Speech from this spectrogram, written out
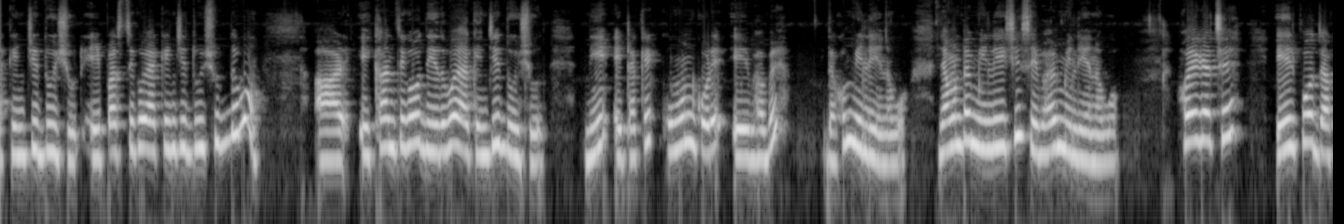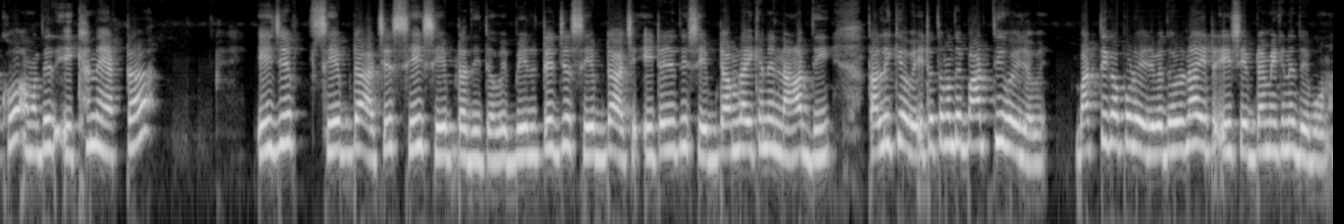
এক ইঞ্চি দুই সুট এই পাশ থেকেও এক ইঞ্চি দুই সুট দেবো আর এখান থেকেও দিয়ে দেবো এক ইঞ্চি দুই সুত। নিয়ে এটাকে কোন করে এইভাবে দেখো মিলিয়ে নেব। যেমনটা মিলিয়েছি সেভাবে মিলিয়ে নেব। হয়ে গেছে। এরপর দেখো আমাদের এখানে একটা এই যে শেপটা আছে সেই শেপটা দিতে হবে। বেল্টের যে শেপটা আছে, এটা যদি শেপটা আমরা এখানে না দিই, তাহলে কী হবে? এটা তো আমাদের বাড়তি হয়ে যাবে। বাড়তি কাপড় হয়ে যাবে। ধরো না, এটা এই শেপটা আমি এখানে দেবো না।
